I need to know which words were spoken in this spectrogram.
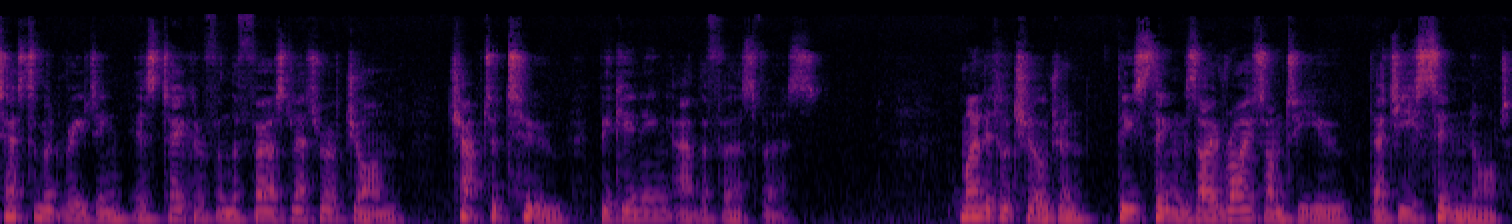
Testament reading is taken from the first letter of John, chapter 2, beginning at the first verse. My little children, these things I write unto you, that ye sin not.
